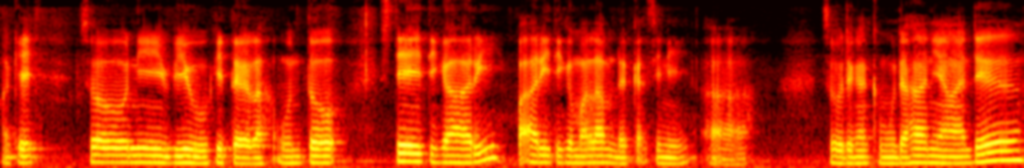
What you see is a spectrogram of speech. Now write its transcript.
Okay, so ni view kita lah untuk stay 3 hari, 4 hari 3 malam dekat sini. Uh, so dengan kemudahan yang ada,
